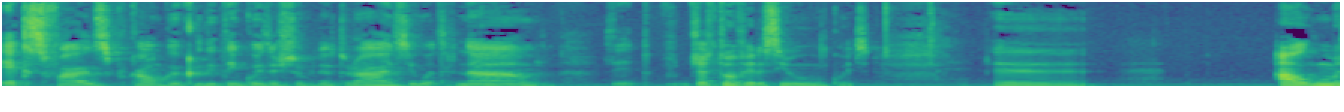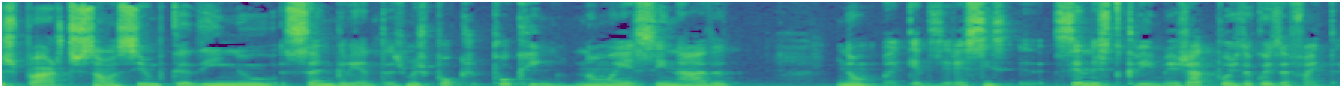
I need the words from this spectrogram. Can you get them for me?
X-Files, porque há um que acredita em coisas sobrenaturais e o outro não. Já estão a ver assim uma coisa. Uh, algumas partes são assim um bocadinho sangrentas, mas pouco, pouquinho, não é assim nada. Não, quer dizer, é assim, cenas de crime, é já depois da coisa feita.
